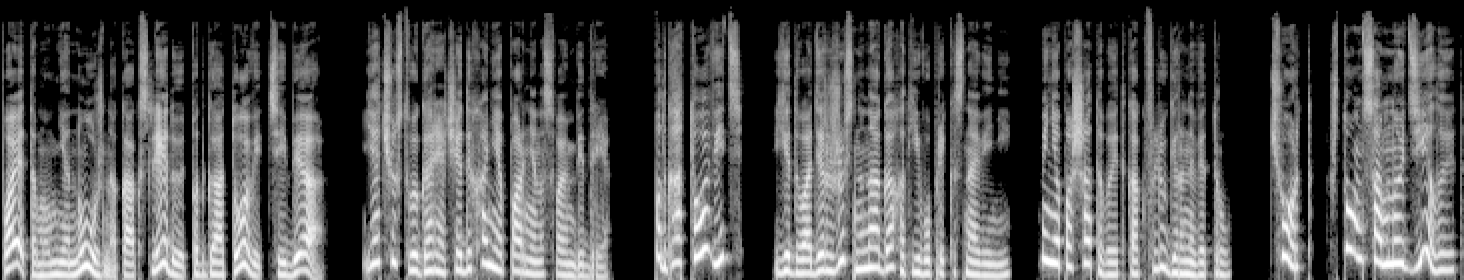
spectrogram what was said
«Поэтому мне нужно как следует подготовить тебя». Я чувствую горячее дыхание парня на своем бедре. «Подготовить?» Едва держусь на ногах от его прикосновений. Меня пошатывает, как флюгер на ветру. «Чёрт, что он со мной делает?»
